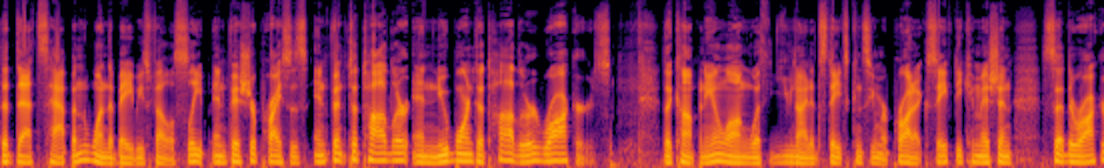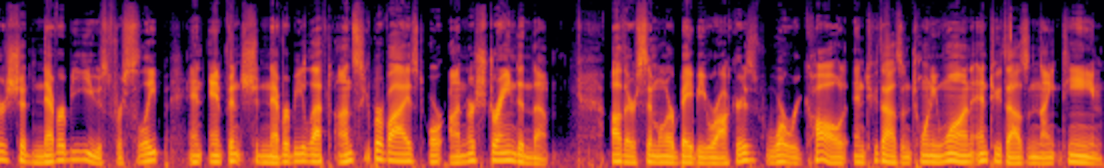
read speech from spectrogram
The deaths happened when the babies fell asleep in Fisher Price's infant to toddler and newborn to toddler rockers. The company, along with United States Consumer Product Safety Commission, said the rockers should never be used for sleep and infants should never be left unsupervised or unrestrained in them. Other similar baby rockers were recalled in 2021 and 2019.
